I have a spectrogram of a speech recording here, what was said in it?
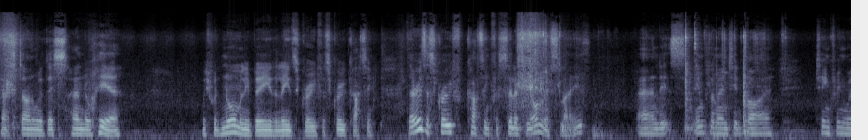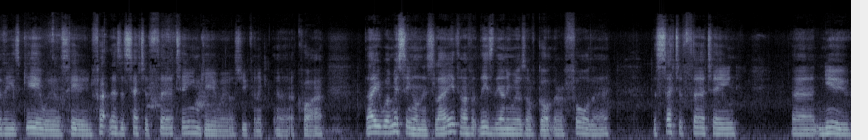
That's done with this handle here which would normally be the lead screw for screw cutting. There is a screw cutting facility on this lathe and it's implemented by tinkering with these gear wheels here. In fact there's a set of 13 gear wheels you can uh, acquire. They were missing on this lathe, I've, these are the only wheels I've got, there are four there. The set of 13 uh, new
